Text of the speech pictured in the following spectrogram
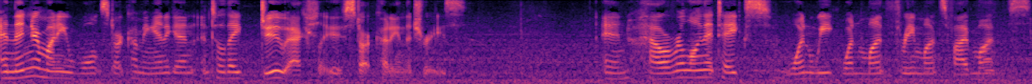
And then your money won't start coming in again until they do actually start cutting the trees. And however long that takes one week, one month, three months, five months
